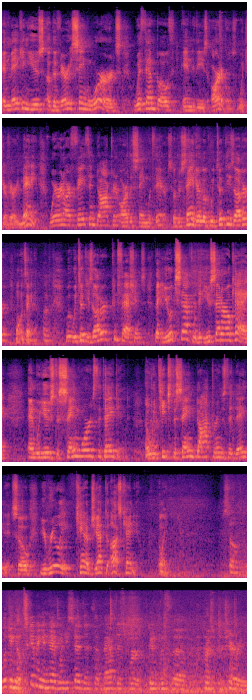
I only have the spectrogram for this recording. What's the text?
in making use of the very same words with them both in these articles, which are very many, wherein our faith and doctrine are the same with theirs. So they're saying here, look, we took these other, one second, we, we took these other confessions that you accepted, that you said are okay, and we used the same words that they did. Uh, we teach the same doctrines that they did. So you really can't object to us, can you, Elaine? So looking at, skipping ahead, when you said that the Baptists were good with the Presbyterian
